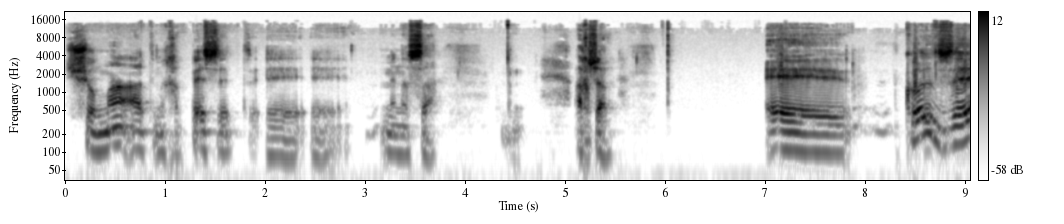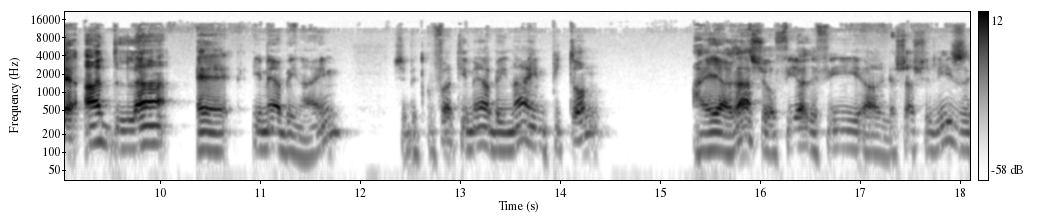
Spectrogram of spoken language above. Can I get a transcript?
שומעת, מחפשת, אה, אה, מנסה. עכשיו, אה, כל זה עד לימי הביניים, שבתקופת ימי הביניים פתאום ההערה שהופיעה לפי ההרגשה שלי, זה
